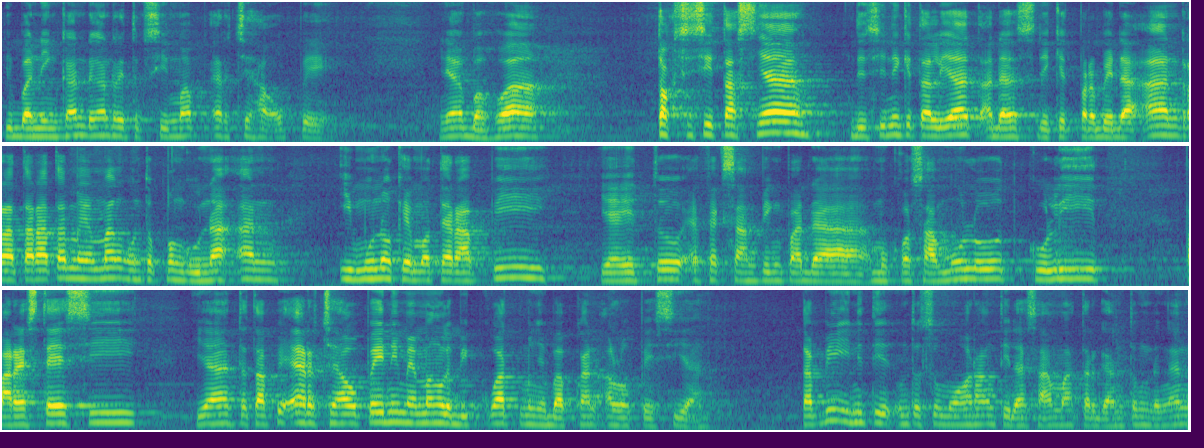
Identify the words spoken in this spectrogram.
dibandingkan dengan rituximab RCHOP. Ya bahwa toksisitasnya di sini kita lihat ada sedikit perbedaan. Rata-rata memang untuk penggunaan imunokemoterapi yaitu efek samping pada mukosa mulut, kulit, parestesi, ya tetapi RCHOP ini memang lebih kuat menyebabkan alopecia. Tapi ini untuk semua orang tidak sama tergantung dengan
